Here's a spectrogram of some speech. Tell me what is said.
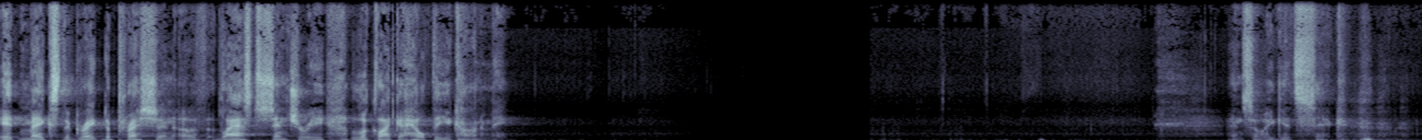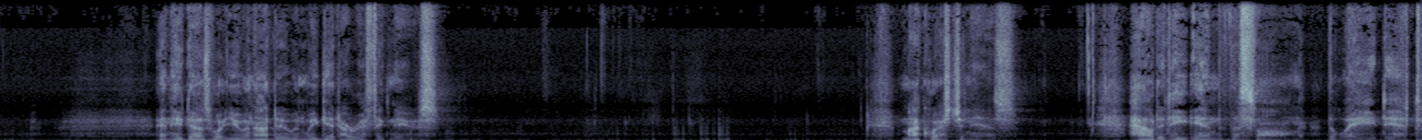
it makes the Great Depression of last century look like a healthy economy. And so he gets sick. And he does what you and I do when we get horrific news. My question is how did he end the song the way he did?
